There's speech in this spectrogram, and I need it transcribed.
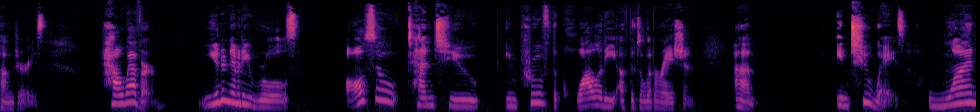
hung juries. However, unanimity rules also tend to improve the quality of the deliberation um, in two ways. One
